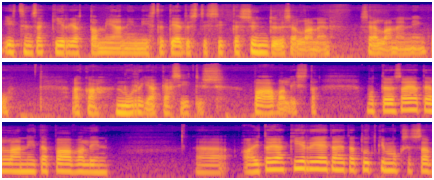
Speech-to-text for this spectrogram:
itsensä kirjoittamia, niin niistä tietysti sitten syntyy sellainen, sellainen niin kuin aika nurja käsitys Paavalista. Mutta jos ajatellaan niitä Paavalin aitoja kirjeitä, joita tutkimuksessa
